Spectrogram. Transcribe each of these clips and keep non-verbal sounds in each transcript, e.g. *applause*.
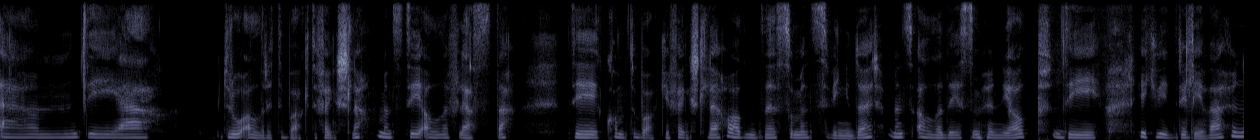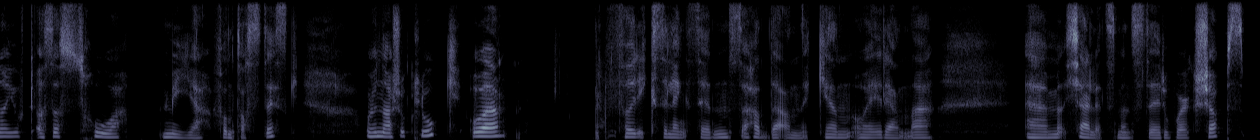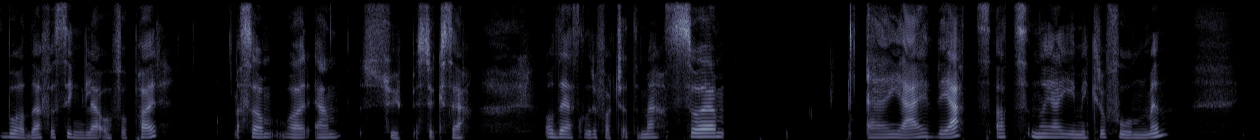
um, De eh, dro aldri tilbake til fengselet, mens de aller fleste de kom tilbake i fengselet og hadde det som en svingdør, mens alle de som hun hjalp, de gikk videre i livet. Hun har gjort altså så mye fantastisk. Og hun er så klok. Og for ikke så lenge siden så hadde Anniken og Irene um, kjærlighetsmønster-workshops, både for single og for par, som var en supersuksess. Og det skal dere fortsette med. Så uh, jeg vet at når jeg gir mikrofonen min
